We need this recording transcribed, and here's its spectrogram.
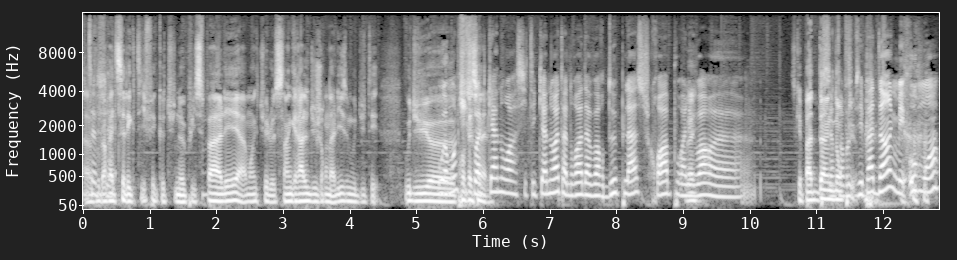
à, vouloir être sélectif et que tu ne puisses pas aller à moins que tu aies le saint graal du journalisme ou du thé, ou du euh, ou à moins que tu sois canois. Si t'es canois, t'as le droit d'avoir deux places, je crois, pour aller voir. Euh... Ce qui est pas dingue non plus. C'est pas dingue, mais au moins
